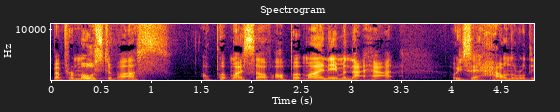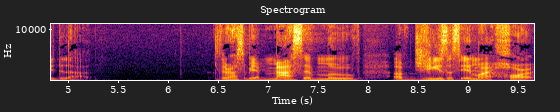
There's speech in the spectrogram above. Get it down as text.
But for most of us, I'll put myself, I'll put my name in that hat. We'd say, How in the world do you do that? There has to be a massive move of Jesus in my heart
